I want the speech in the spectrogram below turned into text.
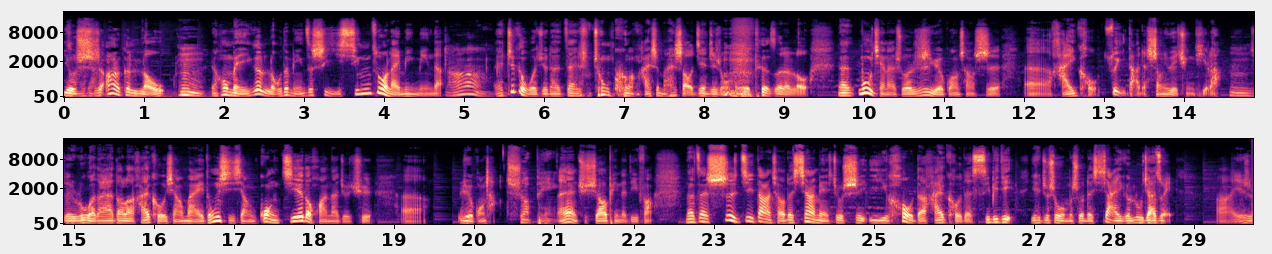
有十二个楼，嗯，然后每一个楼的名字是以星座来命名的。啊，哎，这个我觉得在中国还是蛮少见这种很有特色的楼。那目前来说，日月广场是呃海口最大的商业群体了，嗯，所以如果大家到了海口想买东西、想逛街的话，那就去呃。日月广场。Shopping，哎，去 shopping 的地方。那在世纪大桥的下面，就是以后的海口的 CBD，也就是我们说的下一个陆家嘴，啊，也是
